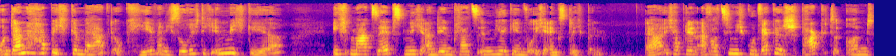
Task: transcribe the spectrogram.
und dann habe ich gemerkt, okay, wenn ich so richtig in mich gehe, ich mag selbst nicht an den Platz in mir gehen, wo ich ängstlich bin. Ja, ich habe den einfach ziemlich gut weggespackt und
